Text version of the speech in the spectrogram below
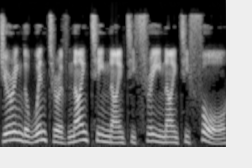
During the winter of 1993–94,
